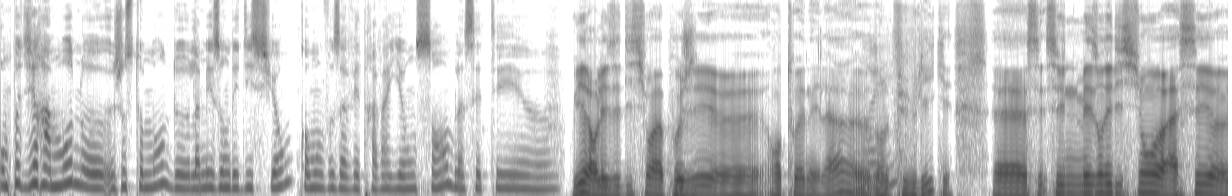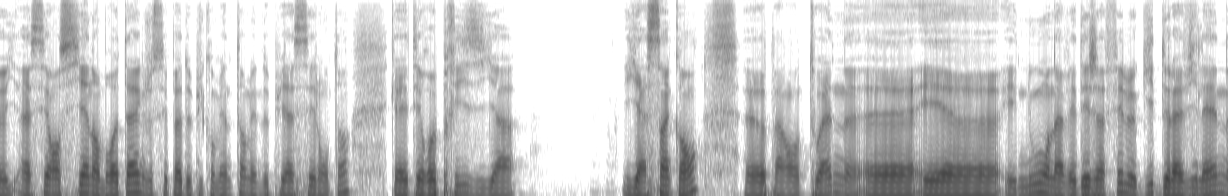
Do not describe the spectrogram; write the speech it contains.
On peut dire un mot euh, justement de la maison d'édition, comment vous avez travaillé ensemble, c'était... euh, Oui, alors les éditions Apogée, euh, Antoine est là, euh, dans le public. C'est une maison d'édition assez, assez ancienne en Bretagne, je ne sais pas depuis combien de temps, mais depuis assez longtemps, qui a été reprise il y a il y a cinq ans euh, par Antoine. Euh, et, euh, et nous, on avait déjà fait le guide de la Vilaine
